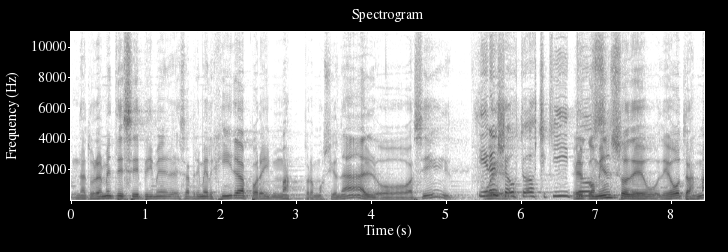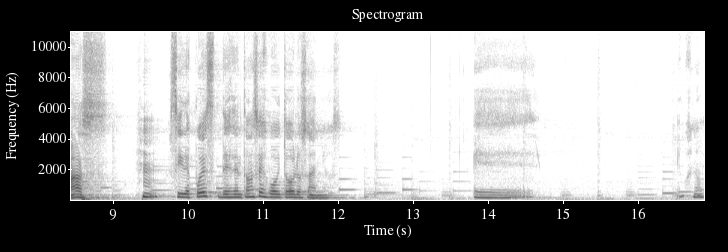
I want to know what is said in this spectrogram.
naturalmente ese primer, esa primer gira, por ahí más promocional o así. Y eran shows todos chiquitos. El comienzo de, otras más. Hmm, Sí, después, desde entonces voy todos los años. Eh, y bueno,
